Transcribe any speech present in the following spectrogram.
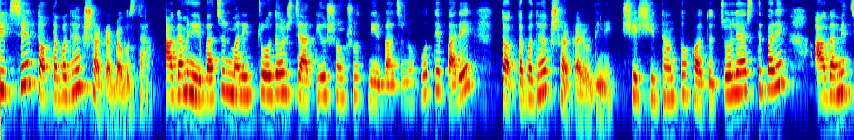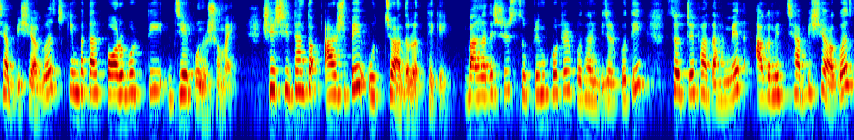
ফিরছে তত্ত্বাবধায়ক সরকার ব্যবস্থা। আগামী নির্বাচন মানে ত্রয়োদশ জাতীয় সংসদ নির্বাচনও হতে পারে তত্ত্বাবধায়ক সরকারের অধীনে। সে সিদ্ধান্ত হয়তো চলে আসতে পারে আগামী ছাব্বিশে আগস্ট কিংবা তার পরবর্তী যে কোনো সময়। সে সিদ্ধান্ত আসবে উচ্চ আদালত থেকে। বাংলাদেশের সুপ্রিম কোর্টের প্রধান বিচারপতি সৈয়দ আহমেদ আগামী ছাব্বিশে আগস্ট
